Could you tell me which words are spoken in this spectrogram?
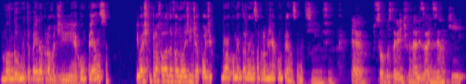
mandou muito bem na prova de recompensa. E eu acho que para falar da Vanua a gente já pode dar uma comentada nessa prova de recompensa, né? Sim, sim. É, só gostaria de finalizar dizendo que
